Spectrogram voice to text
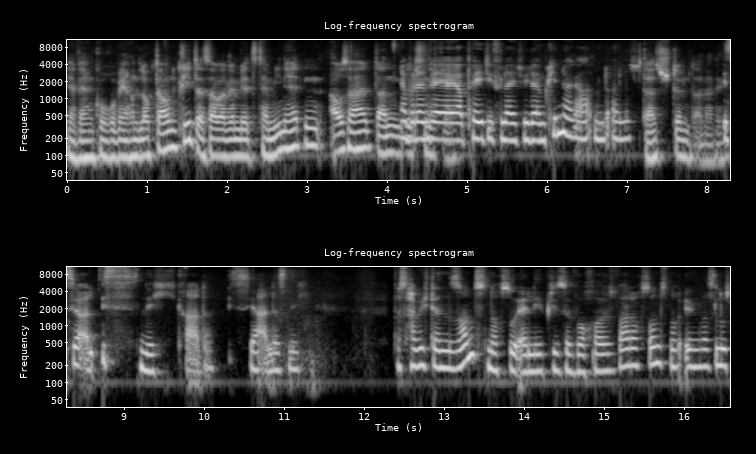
Ja, während Corona, während Lockdown geht das, aber wenn wir jetzt Termine hätten außerhalb, dann. Ja, aber dann wäre ja Patty vielleicht wieder im Kindergarten und alles. Das stimmt allerdings. Ist ja ist nicht gerade. Ist ja alles nicht. Was habe ich denn sonst noch so erlebt diese Woche? Es war doch sonst noch irgendwas los.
